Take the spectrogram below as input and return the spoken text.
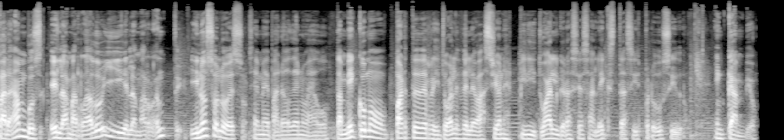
Para ambos, el amarrado y el amarrante. Y no solo eso, se me paró de nuevo. También como parte de rituales de elevación espiritual gracias al éxtasis producido. En cambio,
